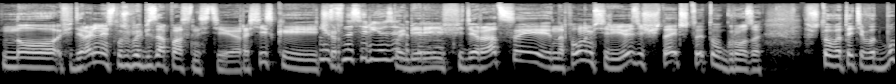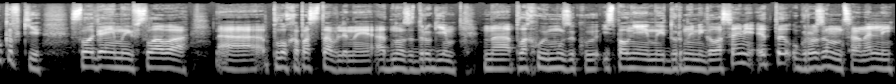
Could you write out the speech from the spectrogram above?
но Но Федеральная служба безопасности Российской, Ну, черт на серьезе побери. Федерации на полном серьезе считает, что это угроза. Что вот эти вот буковки, слагаемые в слова, а, плохо поставленные одно за другим на плохую музыку, исполняемые дурными голосами, это угроза национальной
